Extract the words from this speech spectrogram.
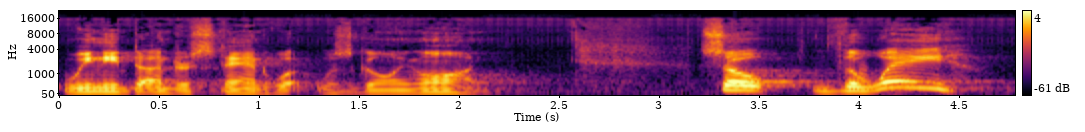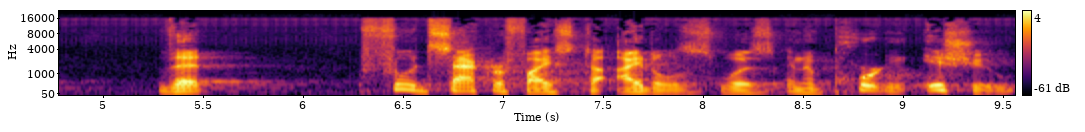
we need to understand what was going on. So, the way that food sacrificed to idols was an important issue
